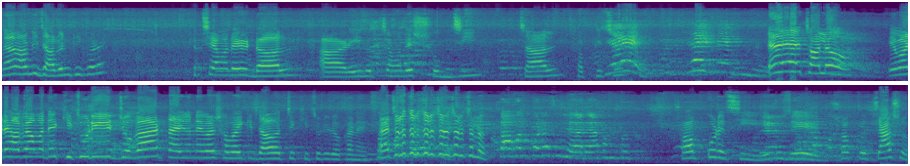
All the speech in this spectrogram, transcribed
ম্যাম, আপনি যাবেন কি করে? হচ্ছে আমাদের ডাল আর এই হচ্ছে আমাদের সবজি চাল সব কিছু চলো। এবারে হবে আমাদের খিচুড়ির জোগাড় তাই জন্য এবার সবাইকে যাওয়া হচ্ছে খিচুড়ির ওখানে। হ্যাঁ চলো চলো চলো চলো চলো চলো। সব করেছি এ টু জেড সব করছি। আসো।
